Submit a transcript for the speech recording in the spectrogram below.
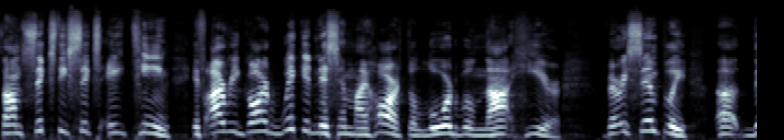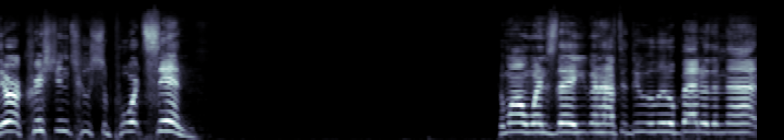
Psalm 66, 18. If I regard wickedness in my heart, the Lord will not hear. Very simply, uh, there are Christians who support sin. Come on, Wednesday, you're going to have to do a little better than that.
